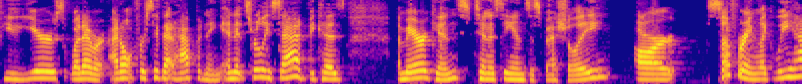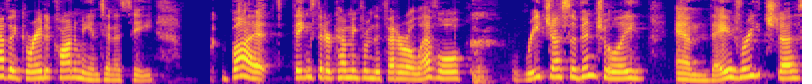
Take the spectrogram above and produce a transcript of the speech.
few years, whatever. I don't foresee that happening. And it's really sad because Americans, Tennesseans especially, are suffering. Like we have a great economy in Tennessee, but things that are coming from the federal level reach us eventually, and they've reached us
